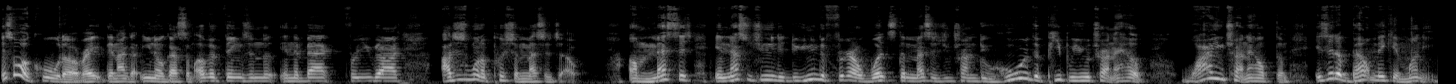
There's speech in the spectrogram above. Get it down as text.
it's all cool though, right? Then I got you know got some other things in the in the back for you guys. I just want to push a message out. A message, and that's what you need to do. You need to figure out what's the message you're trying to do. Who are the people you're trying to help? Why are you trying to help them? Is it about making money?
